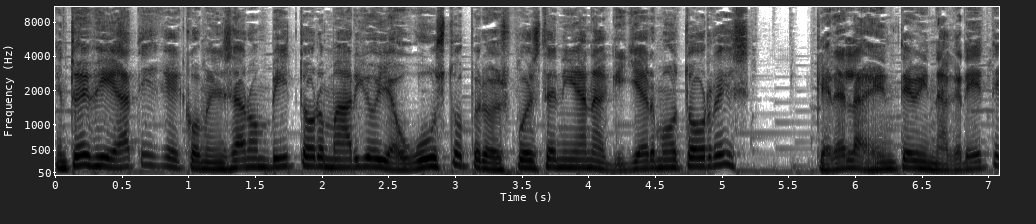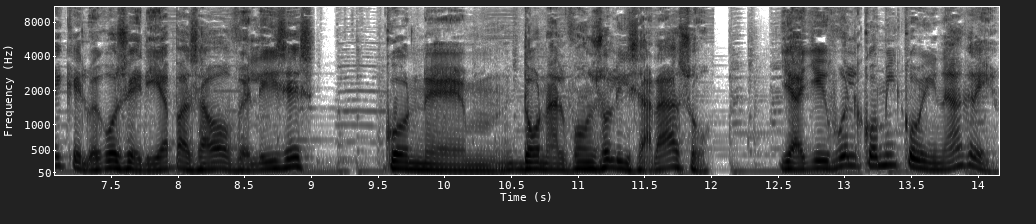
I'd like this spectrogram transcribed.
Entonces fíjate que comenzaron Víctor, Mario y Augusto, pero después tenían a Guillermo Torres, que era el agente vinagrete, que luego sería pasado felices con em, don Alfonso Lizarazo. Y allí fue el cómico vinagre.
